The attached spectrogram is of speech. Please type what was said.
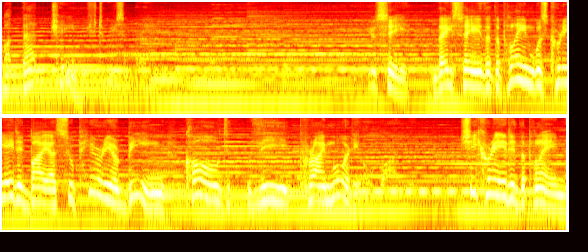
but that changed recently. You see, they say that the plane was created by a superior being called the Primordial. She created the plane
